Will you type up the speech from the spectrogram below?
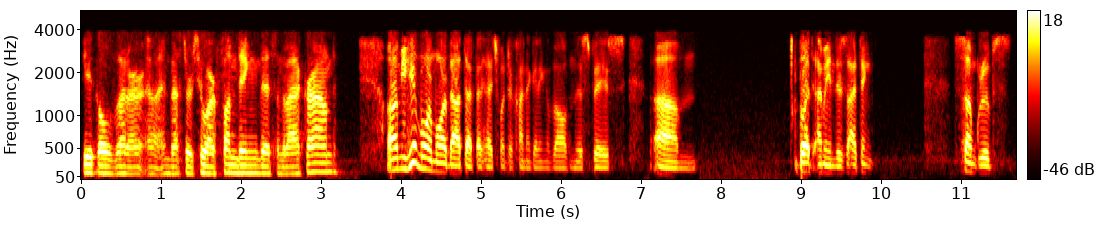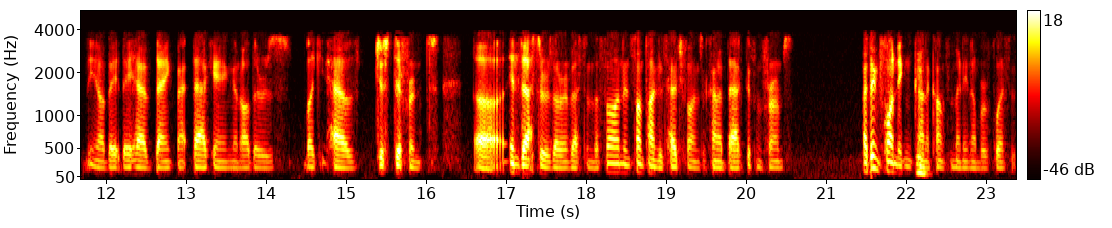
vehicles that are uh, investors who are funding this in the background? Um, you hear more and more about that. That hedge funds are kind of getting involved in this space. Um, but I mean, there's I think some groups, you know, they they have bank backing, and others like have just different uh, investors that are invested in the fund, and sometimes it's hedge funds that kind of back different firms. I think funding can kind of come from any number of places.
